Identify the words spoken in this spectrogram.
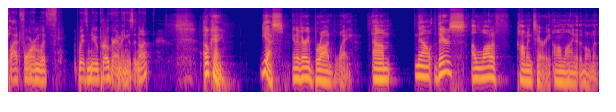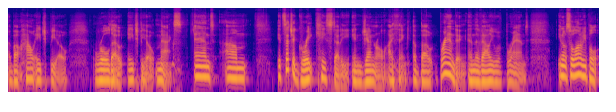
platform with with new programming. Is it not? Okay. Yes, in a very broad way. Um, now, there's a lot of commentary online at the moment about how HBO rolled out HBO Max. And um, it's such a great case study in general, I think, about branding and the value of brand. You know, so a lot of people,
